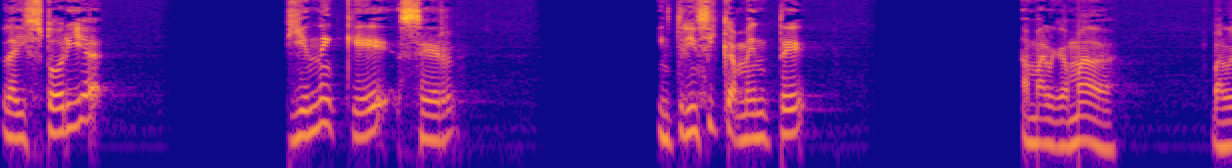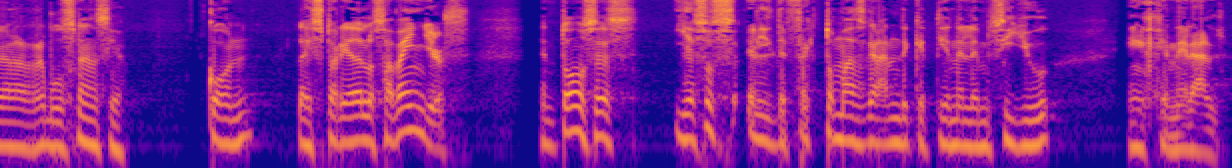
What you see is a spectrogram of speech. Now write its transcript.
la historia tiene que ser intrínsecamente amalgamada, valga la redundancia, con la historia de los Avengers. Entonces, y eso es el defecto más grande que tiene el MCU en general.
